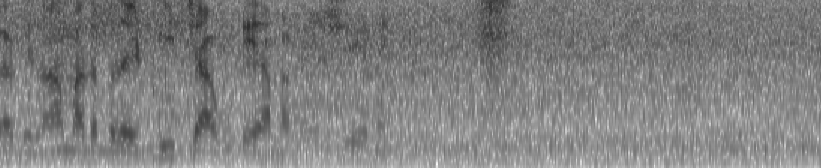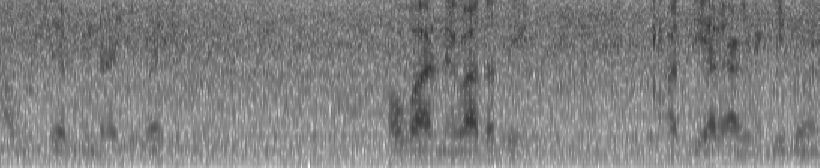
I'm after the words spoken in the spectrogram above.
બાકી તો આમાં તો બધા ડૂચા ઉડે, આમાં કંઈ છે નહીં. આવું છે ભૂંડાઈ ભાઈ. સવારની વાત હતી. અત્યારે આગળ કીધું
